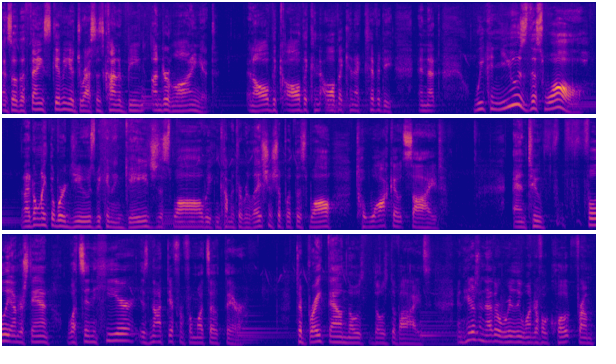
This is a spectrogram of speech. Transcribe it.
And so the Thanksgiving address is kind of being underlying it and all the, all the, all the connectivity. And that we can use this wall, and I don't like the word use, we can engage this wall, we can come into relationship with this wall to walk outside and to fully understand what's in here is not different from what's out there, to break down those, those divides. And here's another really wonderful quote from,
